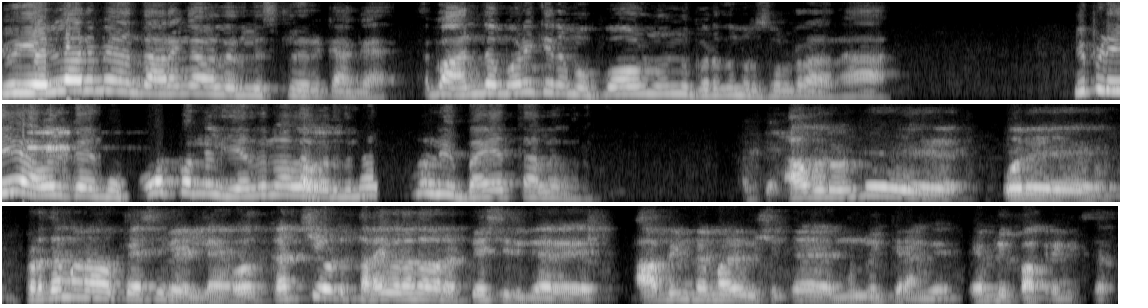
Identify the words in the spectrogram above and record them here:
இவங்க எல்லாருமே அந்த அறங்காவலர் லிஸ்ட்ல இருக்காங்க. அப்ப அந்த முறைக்கு நம்ம போகணும்னு பிரதமர் சொல்றாரா? இப்படி அவருக்கு அந்த குழப்பங்கள் எதனால வருதுன்னா தோல்வி பயத்தால வருது. அவர் வந்து ஒரு பிரதமராக பேசவே இல்லை. ஒரு கட்சியோட தலைவராக தான் அவர் பேசியிருக்காரு அப்படின்ற மாதிரி விஷயத்த முன்வைக்கிறாங்க. எப்படி பாக்குறீங்க சார்?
